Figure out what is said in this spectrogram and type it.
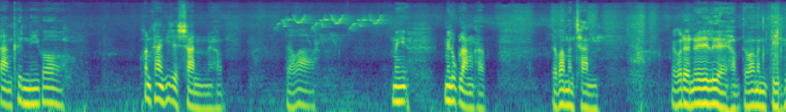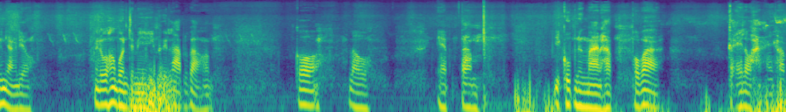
ทางขึ้นนี้ก็ค่อนข้างที่จะชันนะครับ แต่ว่าไม่ไม่ลุกลังครับ แต่ว่ามันชัน แล้วก็เดินได้เรื่อยๆครับ แต่ว่ามันปีนขึ้นอย่างเดียว ไม่รู้ว่าข้างบนจะมีพื้นราบหรือเปล่าครับ ก็เราแอบตามอีกกลุ่มหนึ่งมานะครับ เพราะว่าไกด์เราหายครับ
